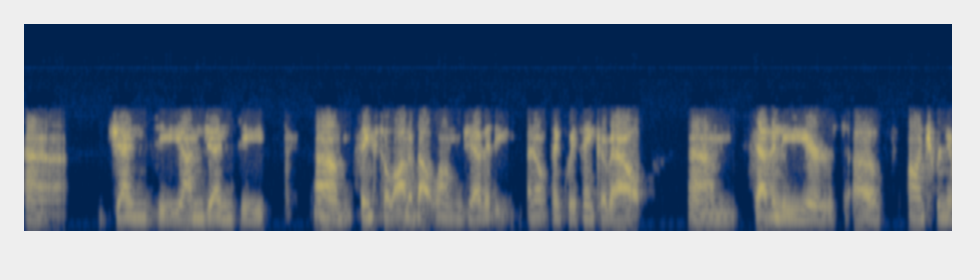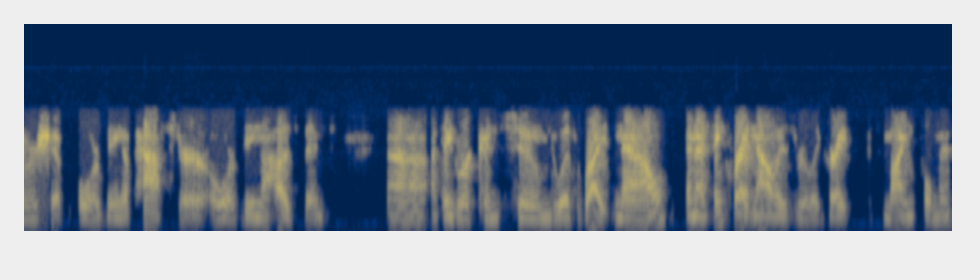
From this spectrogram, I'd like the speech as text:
uh, Gen Z, I'm Gen Z, um, thinks a lot about longevity. I don't think we think about um, 70 years of entrepreneurship or being a pastor or being a husband. Uh, I think we're consumed with right now. And I think right now is really great. It's mindfulness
